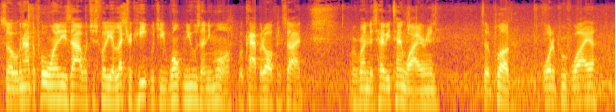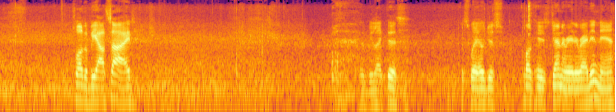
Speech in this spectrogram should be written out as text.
So we're gonna have to pull one of these out, which is for the electric heat, which he won't use anymore. We'll cap it off inside. We'll run this heavy 10 wire in to the plug. Waterproof wire. Plug will be outside. It'll be like this. This way he'll just plug his generator right in there,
